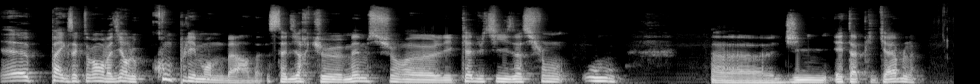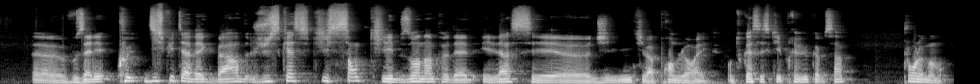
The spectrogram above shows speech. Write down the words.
Euh, pas exactement, on va dire le complément de Bard. C'est-à-dire que même sur euh, les cas d'utilisation où euh, Jimmy est applicable, euh, vous allez discuter avec Bard jusqu'à ce qu'il sente qu'il ait besoin d'un peu d'aide. Et là, c'est euh, Jimmy qui va prendre le relais. En tout cas, c'est ce qui est prévu comme ça pour le moment.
